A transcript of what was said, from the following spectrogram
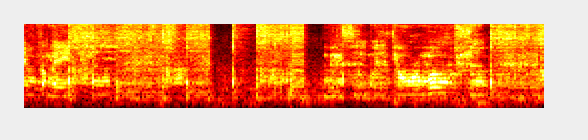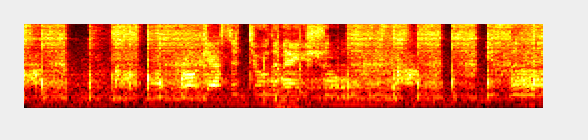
information. Mix it with your emotion. Broadcast it to the nation. It's the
